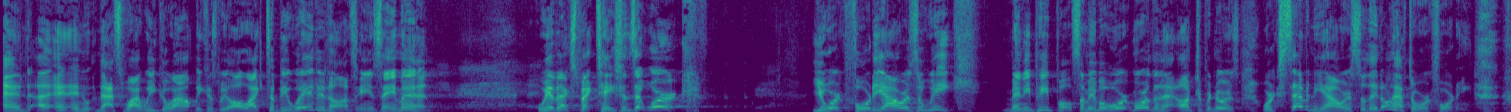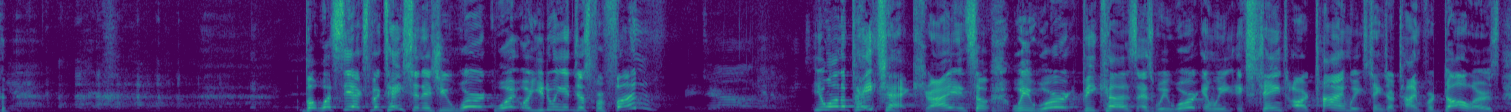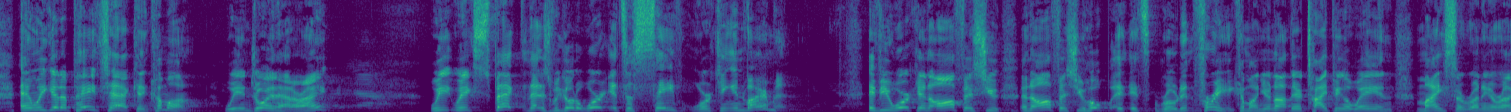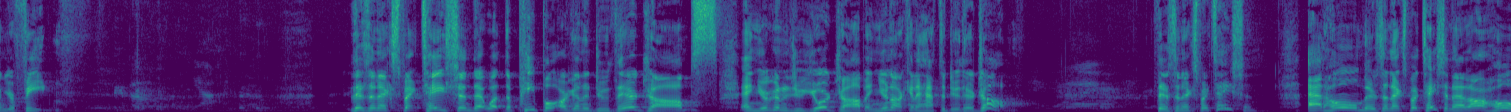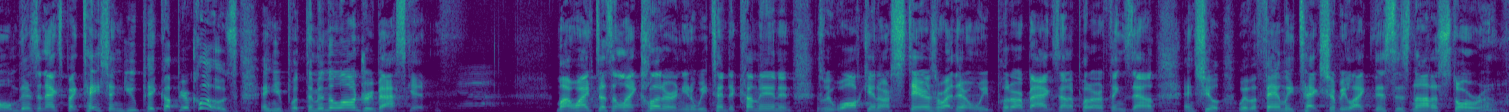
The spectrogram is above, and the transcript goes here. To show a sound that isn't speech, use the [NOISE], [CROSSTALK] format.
and, uh, and, and that's why we go out because we all like to be waited on. So can you say amen? We have expectations at work. You work 40 hours a week. Many people, some people work more than that. Entrepreneurs work 70 hours so they don't have to work 40. [LAUGHS] but what's the expectation as you work? What are you doing it just for fun? You want a paycheck, right? And so we work because as we work and we exchange our time, we exchange our time for dollars and we get a paycheck. And come on, we enjoy that, all right? We, we expect that as we go to work, it's a safe working environment. If you work in office, you an office, you hope it's rodent free. Come on, you're not there typing away and mice are running around your feet. There's an expectation that what the people are going to do their jobs and you're going to do your job and you're not going to have to do their job. There's an expectation. At home, there's an expectation. At our home, there's an expectation you pick up your clothes and you put them in the laundry basket. My wife doesn't like clutter, and you know, we tend to come in and as we walk in, our stairs are right there, and we put our bags down and put our things down, and she'll, we have a family text, she'll be like, This is not a storeroom.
